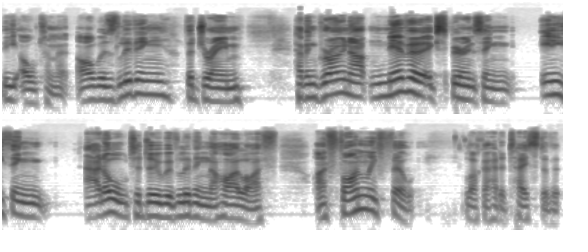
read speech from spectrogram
the ultimate. I was living the dream having grown up never experiencing anything at all to do with living the high life, I finally felt like I had a taste of it.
